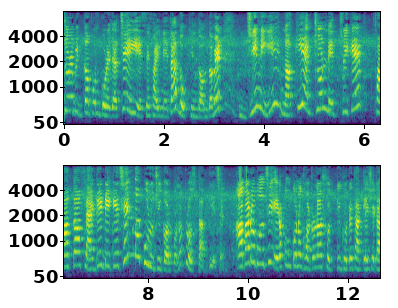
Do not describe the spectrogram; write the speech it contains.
জুড়ে বিজ্ঞাপন করে যাচ্ছে এই এসএফআই নেতা দক্ষিণ দমদমের। যিনি নাকি একজন নেত্রীকে ফাঁকা ফ্ল্যাটে ডেকেছেন বা কুরুচিকর কোনো প্রস্তাব দিয়েছেন। আবারও বলছি, এরকম কোনো ঘটনা সত্যি ঘটে থাকলে সেটা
